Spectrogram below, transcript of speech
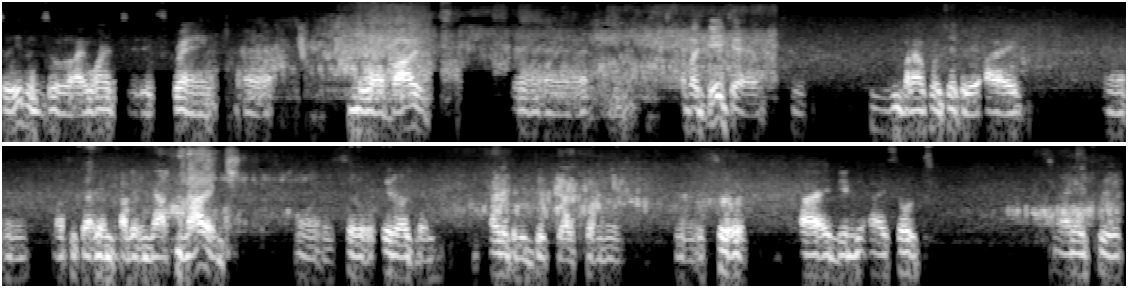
so even though I wanted to explain uh, more about uh, about detail, but unfortunately I uh, I don't have enough knowledge, uh, so it was a little bit difficult for me. Uh, so I been I thought I need to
